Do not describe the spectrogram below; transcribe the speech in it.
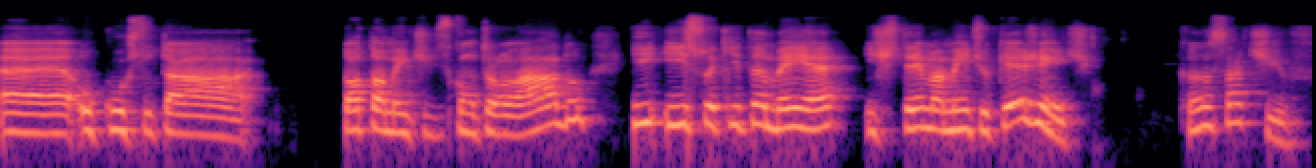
é, o custo está totalmente descontrolado e isso aqui também é extremamente o que, gente? Cansativo.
